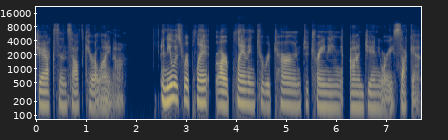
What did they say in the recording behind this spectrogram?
Jackson, South Carolina. And he was replan- or planning to return to training on January 2nd.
